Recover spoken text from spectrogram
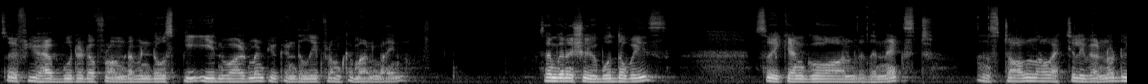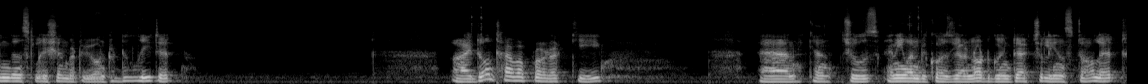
So if you have booted up from the Windows PE environment you can delete from command line. So I'm going to show you both the ways. So you can go on with the next install now actually we are not doing the installation but we want to delete it. I don't have a product key and you can choose anyone because you are not going to actually install it.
